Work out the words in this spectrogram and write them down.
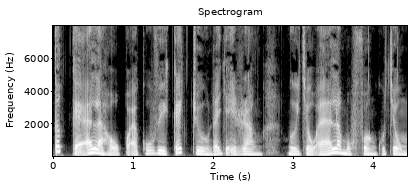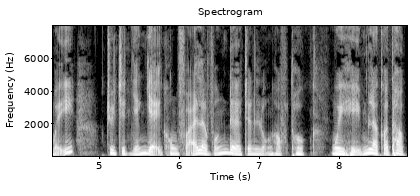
tất cả là hậu quả của việc các trường đã dạy rằng người châu Á là một phần của châu Mỹ. Chương trình giảng dạy không phải là vấn đề tranh luận học thuật, nguy hiểm là có thật.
